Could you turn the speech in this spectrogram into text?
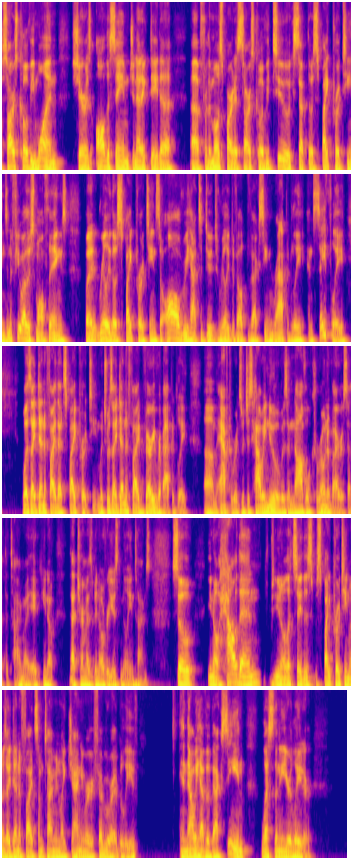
SARS CoV 1 shares all the same genetic data uh, for the most part as SARS CoV 2, except those spike proteins and a few other small things, but really those spike proteins. So, all we had to do to really develop a vaccine rapidly and safely was identify that spike protein, which was identified very rapidly um, afterwards, which is how we knew it was a novel coronavirus at the time. I, you know, that term has been overused a million times. So, you know, how then, you know, let's say this spike protein was identified sometime in like January or February, I believe. And now we have a vaccine less than a year later.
